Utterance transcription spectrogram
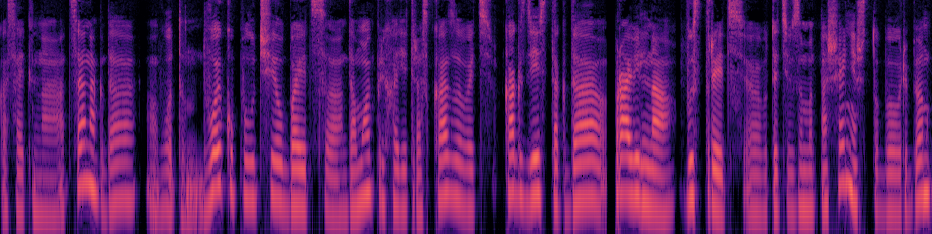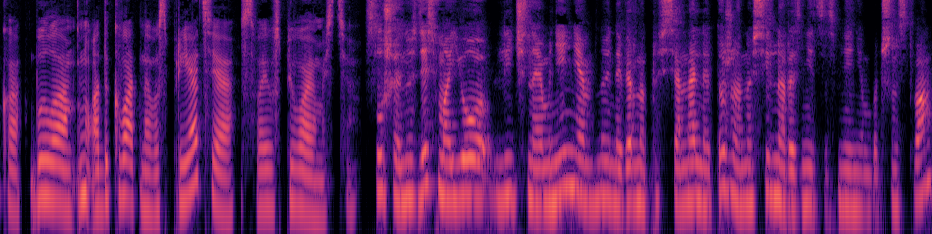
касательно оценок, да, вот он двойку получил, боится домой приходить, рассказывать. Как здесь тогда правильно выстроить э, вот эти взаимоотношения, чтобы у ребенка было ну, адекватное восприятие своей успеваемости? Слушай, ну здесь мое личное мнение, ну и, наверное, профессиональное тоже, оно сильно разнится с мнением большинства.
